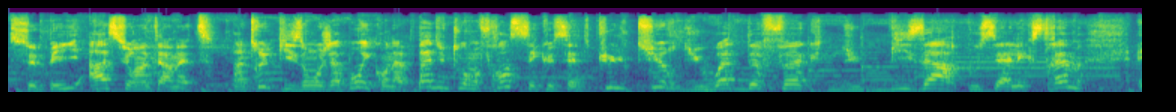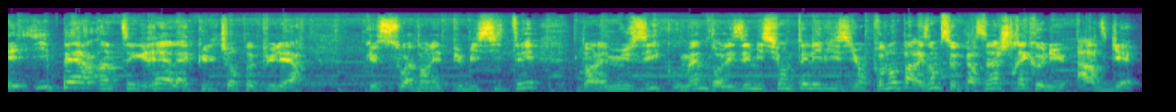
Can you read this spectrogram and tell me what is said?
ce pays a sur internet. Un truc qu'ils ont au Japon et qu'on n'a pas du tout en France, c'est que cette culture du what the fuck, du bizarre poussé à l'extrême, est hyper intégrée à la culture populaire. Que ce soit dans les publicités, dans la musique ou même dans les émissions de télévision. Prenons par exemple ce personnage très connu, Art Gay.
